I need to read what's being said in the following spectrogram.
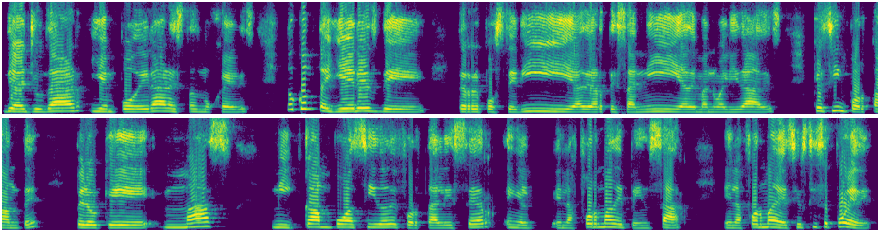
de ayudar y empoderar a estas mujeres, no con talleres de, de repostería, de artesanía, de manualidades, que es importante, pero que más mi campo ha sido de fortalecer en, el, en la forma de pensar, en la forma de decir si se puede,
